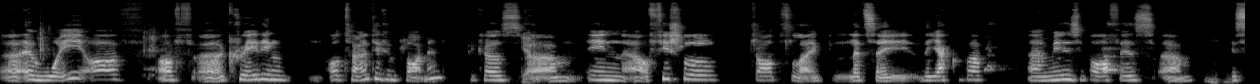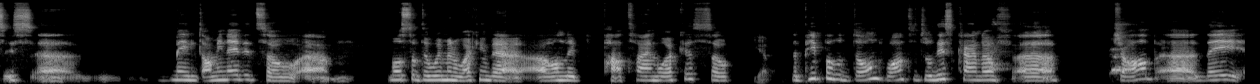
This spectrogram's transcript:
uh, a way of of uh, creating alternative employment because yeah. um, in uh, official jobs like let's say the Yakuba uh, municipal office um, mm-hmm. is, is uh, male dominated. So um, most of the women working there are only part time workers. So yep. the people who don't want to do this kind of uh, job, uh, they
